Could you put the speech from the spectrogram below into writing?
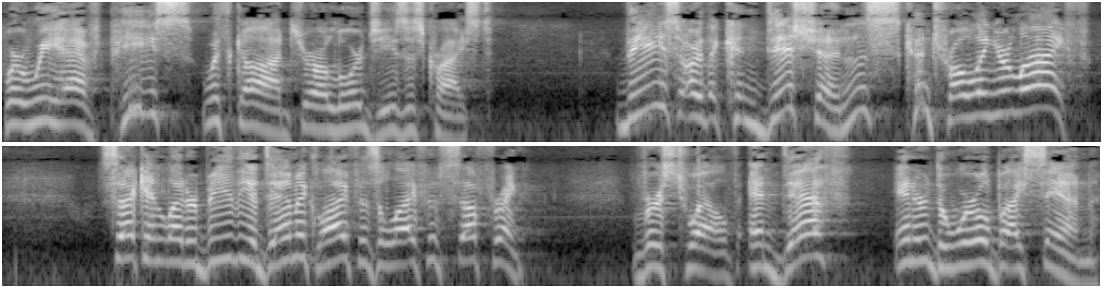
where we have peace with God through our Lord Jesus Christ. These are the conditions controlling your life. Second, letter B, the Adamic life is a life of suffering. Verse 12, and death entered the world by sin.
